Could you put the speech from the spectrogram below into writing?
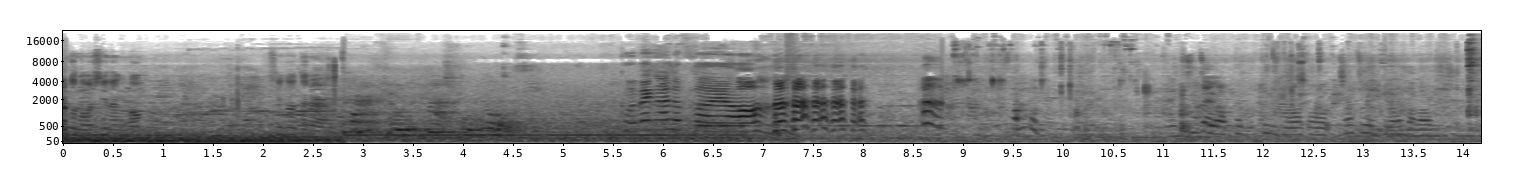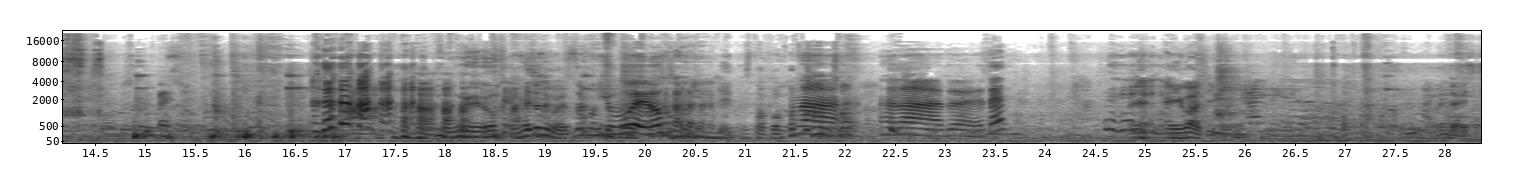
친구 노시는 거. 친구들을. 고생하셨어요. 진짜 요 앞에 모퉁이 돌아서 지하철에 들어갔다 나오고 뭐예요? 아, 해주는 거였어? 이거 뭐예요? 다시 바꿔. 하나 하나 둘 셋 네, 네, 이거 하지. 이거. 뭔지 알지?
